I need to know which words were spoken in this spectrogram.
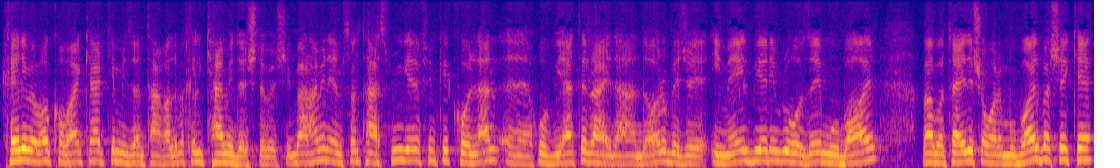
خیلی به ما کمک کرد که میزان تقلب خیلی کمی داشته باشیم. بر همین امسال تصمیم گرفتیم که کلا هویت رای دهنده ها رو به جای ایمیل بیاریم رو حوزه موبایل و با تایید شماره موبایل باشه که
